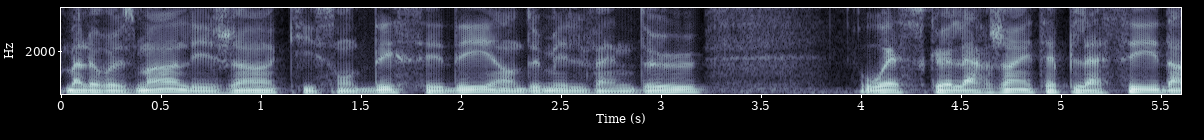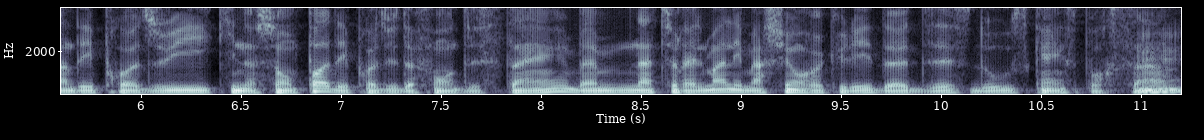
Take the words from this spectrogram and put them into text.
malheureusement, les gens qui sont décédés en 2022 où est-ce que l'argent était placé dans des produits qui ne sont pas des produits de fonds distincts, ben, naturellement, les marchés ont reculé de 10, 12, 15%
